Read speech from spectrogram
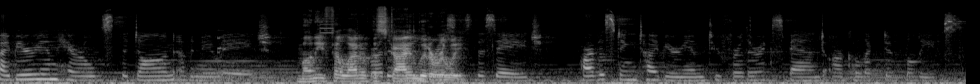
Tiberium heralds the dawn of a new age. Money fell out of the sky, literally. this age, harvesting Tiberium to further expand our collective beliefs.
